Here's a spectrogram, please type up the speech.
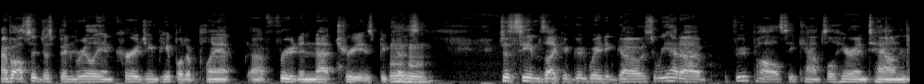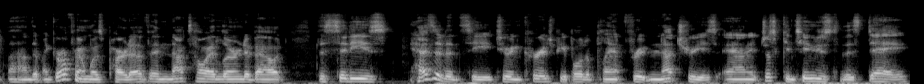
I've also just been really encouraging people to plant uh, fruit and nut trees because Mhm. just seems like a good way to go. So we had a food policy council here in town uh, that my girlfriend was part of, and that's how I learned about the city's hesitancy to encourage people to plant fruit and nut trees, and it just continues to this day.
